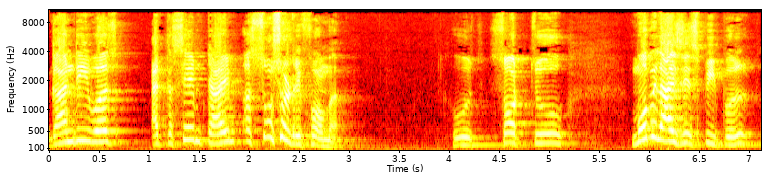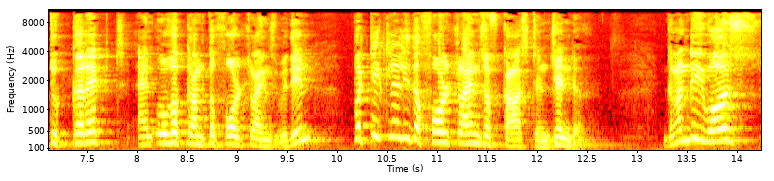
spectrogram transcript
Gandhi was at the same time a social reformer who sought to mobilize his people to correct and overcome the fault lines within, particularly the fault lines of caste and gender. Gandhi was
